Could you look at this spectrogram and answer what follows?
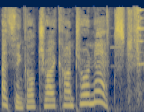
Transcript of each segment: I think I'll try Contour next.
